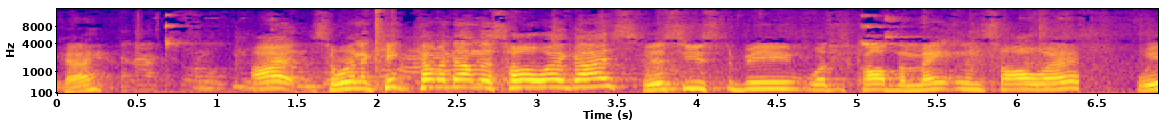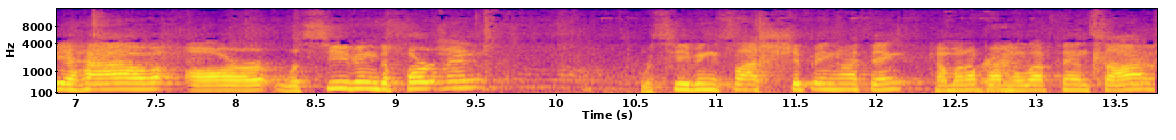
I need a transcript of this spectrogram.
Okay? Alright, so we're gonna keep coming down this hallway, guys. This used to be what's called the maintenance hallway. We have our receiving department, receiving slash shipping, I think, coming up on the left hand side.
